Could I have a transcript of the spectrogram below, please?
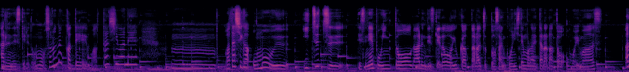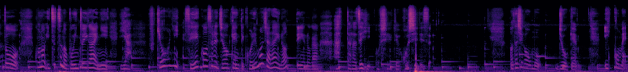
あるんですけれどもその中で私はねうーん私が思う5つですねポイントがあるんですけどよかったらちょっと参考にしてもらえたらなと思います。あとこの5つのポイント以外にいや不況に成功する条件ってこれもじゃないの？っていうのがあったら是非教えてほしいです。私が思う条件。1個目。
